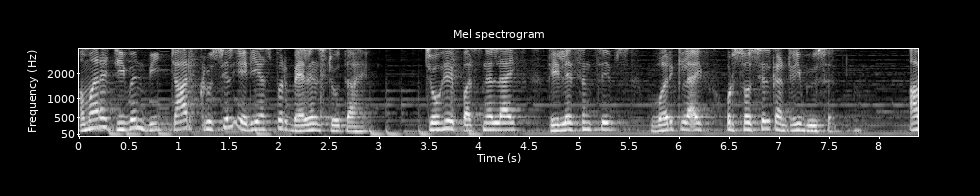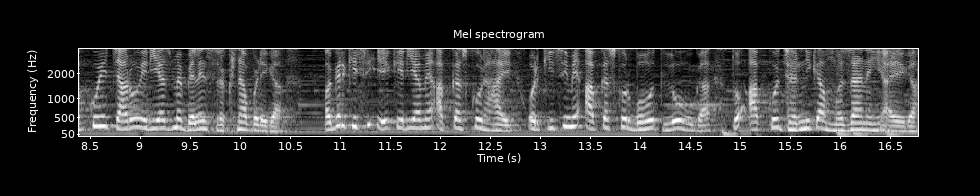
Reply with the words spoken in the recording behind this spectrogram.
हमारा जीवन भी चार क्रूशियल एरियाज़ पर बैलेंस्ड होता है। जो है personal life relationships work life और सोशल कंट्रीब्यूशन आपको ये चारों एरियाज़ में बैलेंस रखना पड़ेगा। अगर किसी एक एरिया में आपका स्कोर हाई और किसी में आपका स्कोर बहुत लो होगा तो आपको जर्नी का मज़ा नहीं आएगा।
